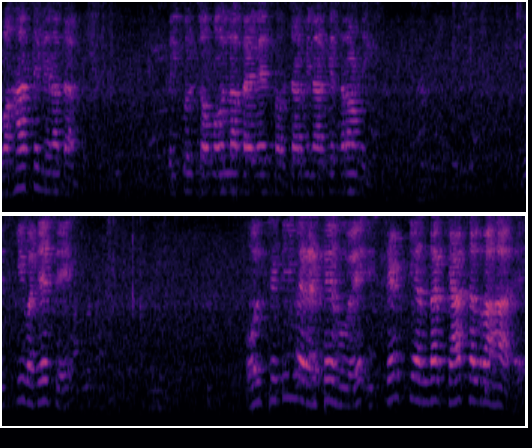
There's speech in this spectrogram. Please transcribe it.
वहाँ से मेरा ताल्लुक बिल्कुल चौमोहल्ला पैलेस और चार मीनार के सराउंडिंग्स में जिसकी वजह से ओल्ड सिटी में रहते हुए स्टेट के अंदर क्या चल रहा है?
